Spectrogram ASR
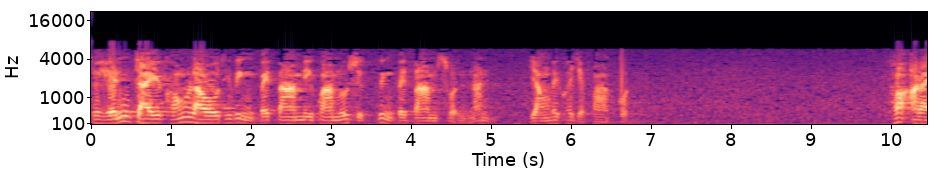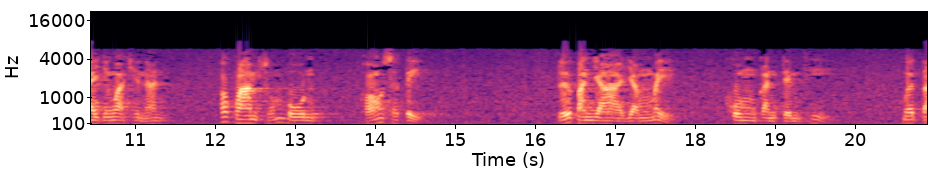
จะเห็นใจของเราที่วิ่งไปตามมีความรู้สึกวิ่งไปตามส่วนนั้น ยังไม่ค่อยจะปรากฏ เพราะอะไรจึงว่าเช่นนั้น เพราะความสมบูรณ์ของสติ หรือปัญญายังไม่คุมกันเต็มที่ เมื่อต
